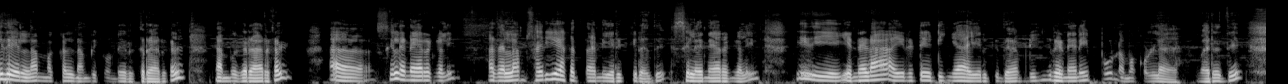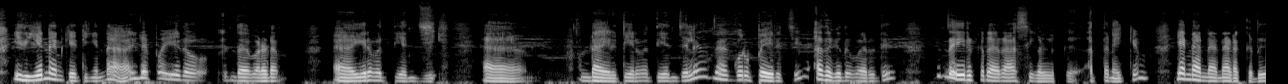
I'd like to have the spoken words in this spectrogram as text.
இதையெல்லாம் மக்கள் நம்பிக்கொண்டு இருக்கிறார்கள் நம்புகிறார்கள் சில நேரங்களில் அதெல்லாம் சரியாகத்தான் இருக்கிறது. சில நேரங்களில் இது என்னடா இரிட்டேட்டிங்காக இருக்குது அப்படிங்கிற நினைப்பும் நமக்குள்ள வருது. இது என்னன்னு கேட்டிங்கன்னா இப்போ ஏதோ இந்த வருடம் இருபத்தி அஞ்சு ரெண்டாயிரத்தி இருபத்தி அஞ்சில் இந்த குரு பயிற்சி அதுக்கு இது வருது. இந்த இருக்கிற ராசிகளுக்கு அத்தனைக்கும் என்னென்ன நடக்குது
